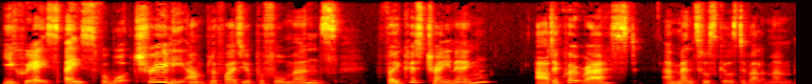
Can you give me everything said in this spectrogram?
you create space for what truly amplifies your performance, focused training, adequate rest, and mental skills development.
